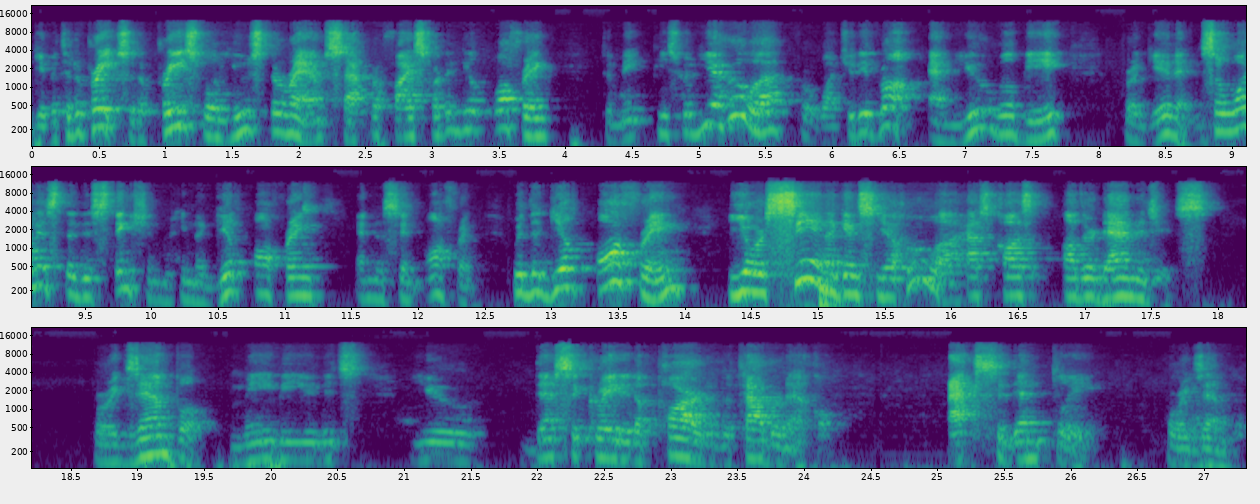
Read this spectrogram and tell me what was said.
Give it to the priest. So the priest will use the ram sacrifice for the guilt offering to make peace with Yahuwah for what you did wrong, and you will be forgiven. So what is the distinction between the guilt offering and the sin offering? With the guilt offering, your sin against Yahuwah has caused other damages. For example, maybe you, you desecrated a part of the tabernacle accidentally, for example.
